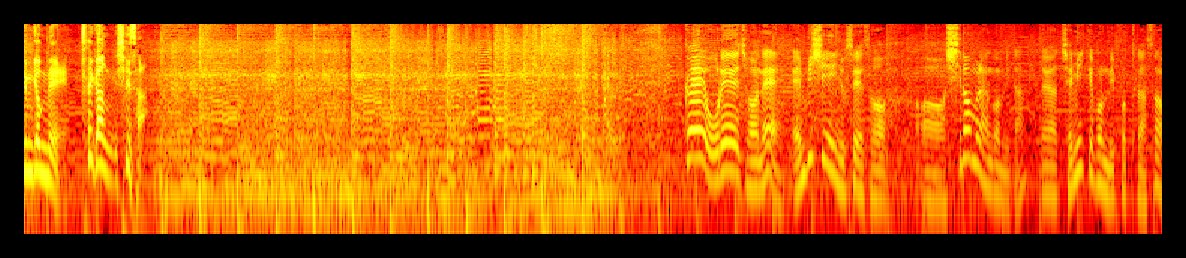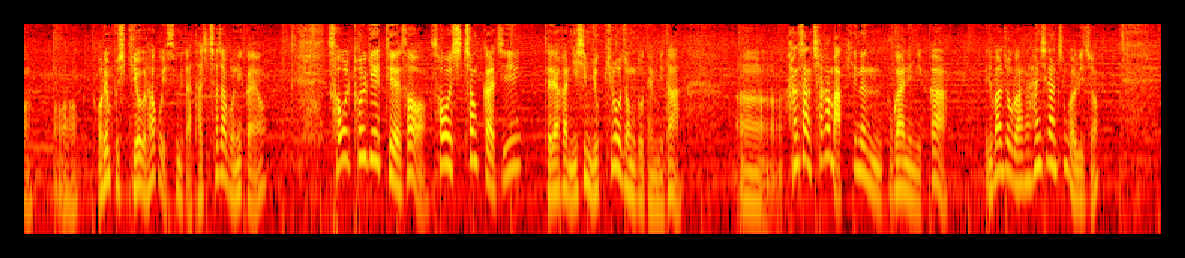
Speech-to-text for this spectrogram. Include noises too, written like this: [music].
김경래 최강 시사. 꽤 오래 전에 MBC 뉴스에서 어, 실험을 한 겁니다. 제가 재미있게 보는 리포트라서 어, 어렴풋이 기억을 하고 있습니다. 다시 찾아보니까요. 서울 톨게이트에서 서울 시청까지 대략 한 26km 정도 됩니다. 어, 항상 차가 막히는 구간이니까 일반적으로 한 1시간쯤 걸리죠.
